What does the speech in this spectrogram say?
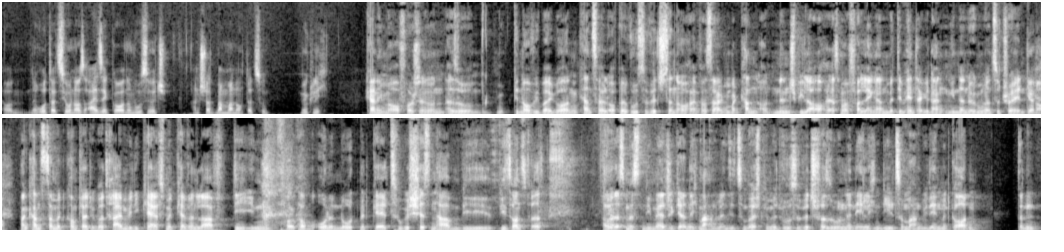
und eine Rotation aus Isaac, Gordon und Vucevic, anstatt Bamba noch dazu. Möglich. Kann ich mir auch vorstellen. Und also genau wie bei Gordon kannst du halt auch bei Vucevic dann auch einfach sagen, man kann einen Spieler auch erstmal verlängern mit dem Hintergedanken, ihn dann irgendwann zu traden. Genau. Man kann es damit komplett übertreiben, wie die Cavs mit Kevin Love, die ihn vollkommen ohne Not mit Geld zugeschissen haben, wie, wie sonst was. Aber Ja. das müssten die Magic ja nicht machen. Wenn sie zum Beispiel mit Vucevic versuchen, einen ähnlichen Deal zu machen wie den mit Gordon, dann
